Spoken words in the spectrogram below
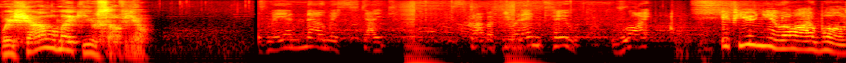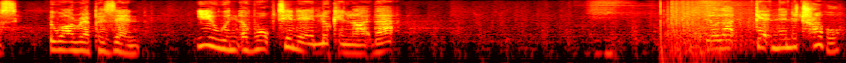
We shall make use of you. No mistake. Scrub a few of them too. Right. If you knew who I was, who I represent, you wouldn't have walked in here looking like that. You're like getting into trouble?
